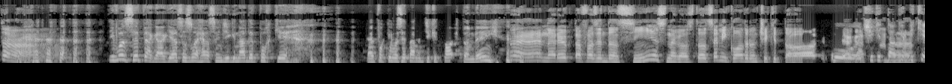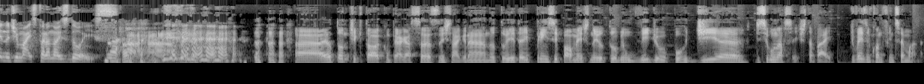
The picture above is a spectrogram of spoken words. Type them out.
também. E você, PH, que essa sua reação indignada é por quê? é porque você tá no TikTok também? É, não era eu que tá fazendo dancinha, esse negócio todo. Você me encontra no TikTok. com O PH. TikTok é pequeno demais para nós dois. Ah, beleza. ah, eu tô no TikTok com PH Santos, no Instagram, no Twitter e principalmente no YouTube, um vídeo por dia de segunda a sexta, vai. De vez em quando, fim de semana.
